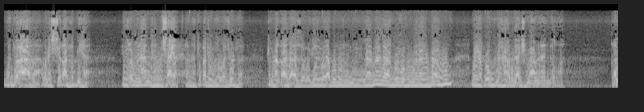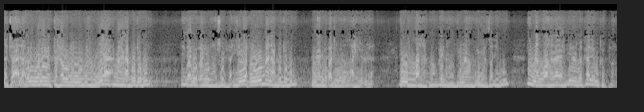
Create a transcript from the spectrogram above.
ودعاءها والاستغاثة بها يزعمون أنها وسائط وأنها تقرب إلى الله زلفى كما قال عز وجل ويعبدون من دون الله ما لا يضرهم ولا ينفعهم ويقولون هؤلاء شفعاؤنا عند الله. قال تعالى ولن يتخذوا من دونه أولياء ما نعبدهم الا ليقربنا زلفى. يقولون ما نعبدهم الا ليقربنا الله زلفى. إن الله يحكم بينهم فيما هم فيه يختلفون إن الله لا يهدي من كان كفار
